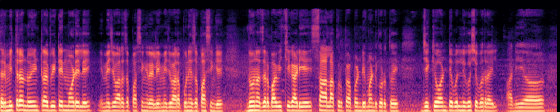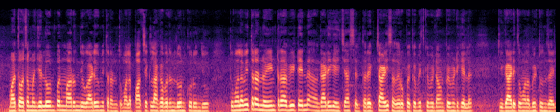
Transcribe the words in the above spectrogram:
तर मित्रांनो इंट्रा बी टेन मॉडेल आहे. एम एच बाराचं पासिंग राहील एम एच बारा पुण्याचं पासिंग आहे. दोन हजार बावीसची गाडी आहे. सहा लाख रुपये आपण डिमांड करतोय. जे की ऑन टेबल निगोशिएबल राहील. आणि महत्त्वाचं म्हणजे लोन पण मारून देऊ गाडीवर मित्रांनो तुम्हाला पाच एक लाखापर्यंत लोन करून देऊ. तुम्हाला मित्रांनो इंट्रा वी टेन गाडी घ्यायची असेल तर एक चाळीस हजार रुपये कमीत कमी डाऊन पेमेंट केलं की गाडी तुम्हाला भेटून जाईल.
